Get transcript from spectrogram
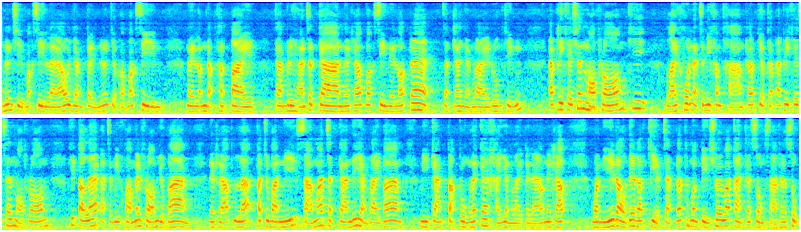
เรื่องฉีดวัคซีนแล้ว ยังเป็นเรื่องเกี่ยวกับวัคซีนในลำดับถัดไป การบริหารจัดการนะครับ วัคซีนในล็อตแรกจัดการอย่างไร รวมถึงแอปพลิเคชันหมอพร้อมที่หลายคนอาจจะมีคำถามครับเกี่ยวกับแอปพลิเคชันหมอพร้อม ที่ตอนแรกอาจจะมีความไม่พร้อมอยู่บ้างนะครับและปัจจุบันนี้สามารถจัดการได้อย่างไรบ้าง มีการปรับปรุงและแก้ไขอย่างไรไปแล้วนะครับ วันนี้เราได้รับเกียรติจากรัฐมนตรีช่วยว่าการกระทรวงสาธารณสุข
